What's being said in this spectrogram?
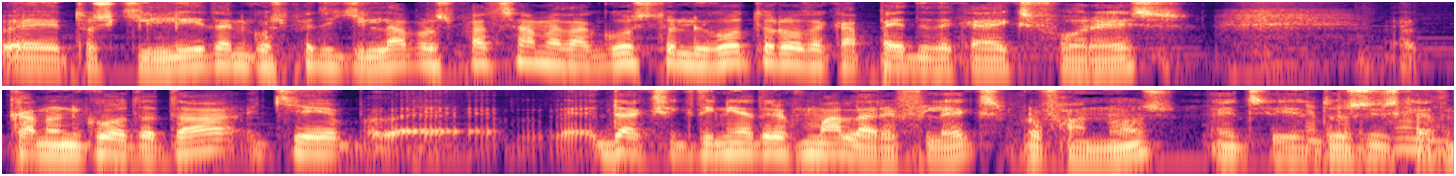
ε, το σκυλί ήταν 25 κιλά, προσπάθησα να με δαγκώσει το λιγότερο 15-16 φορές κανονικότατα και ε, εντάξει, η κτηνίατροι έχουμε άλλα ρεφλέξ προφανώς. Έτσι, το ζεις κάθε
